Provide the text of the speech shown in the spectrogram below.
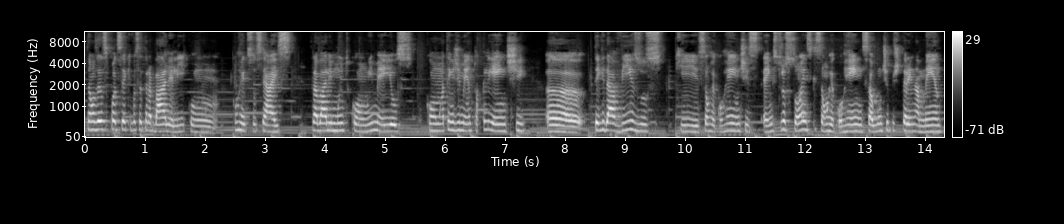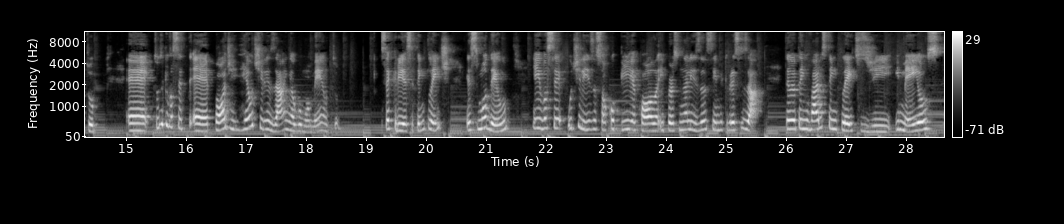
Então, às vezes, pode ser que você trabalhe ali com, com redes sociais, trabalhe muito com e-mails, com atendimento a cliente, uh, tem que dar avisos que são recorrentes, é, instruções que são recorrentes, algum tipo de treinamento. É, tudo que você é, pode reutilizar em algum momento, você cria esse template, esse modelo, e aí você utiliza, só copia, cola e personaliza sempre que precisar. Então eu tenho vários templates de e-mails.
